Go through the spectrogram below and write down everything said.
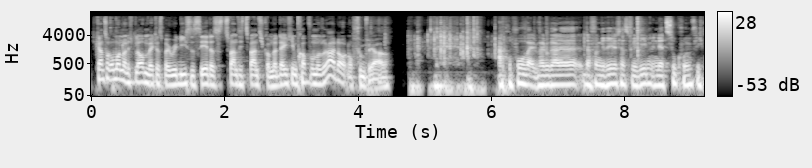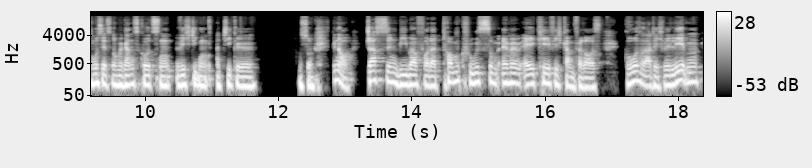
Ich kann es auch immer noch nicht glauben, wenn ich das bei Releases sehe, dass es 2020 kommt. Da denke ich im Kopf immer so, ja, dauert noch fünf Jahre. Apropos, weil, weil du gerade davon geredet hast, wir leben in der Zukunft. Ich muss jetzt noch mal ganz kurz einen wichtigen Artikel. So, genau. Justin Bieber fordert Tom Cruise zum MMA-Käfigkampf heraus. Großartig. Wir leben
